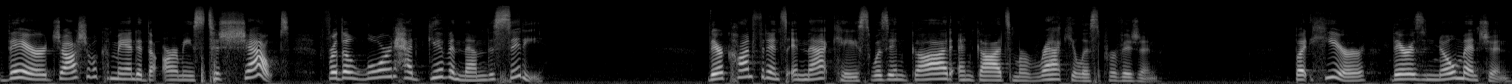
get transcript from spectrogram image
There, Joshua commanded the armies to shout, for the Lord had given them the city. Their confidence in that case was in God and God's miraculous provision. But here, there is no mention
